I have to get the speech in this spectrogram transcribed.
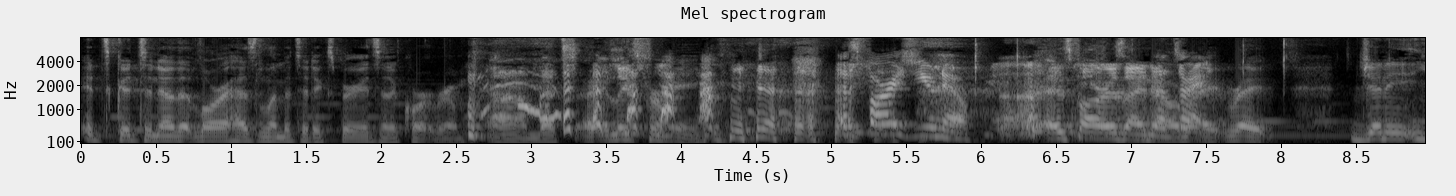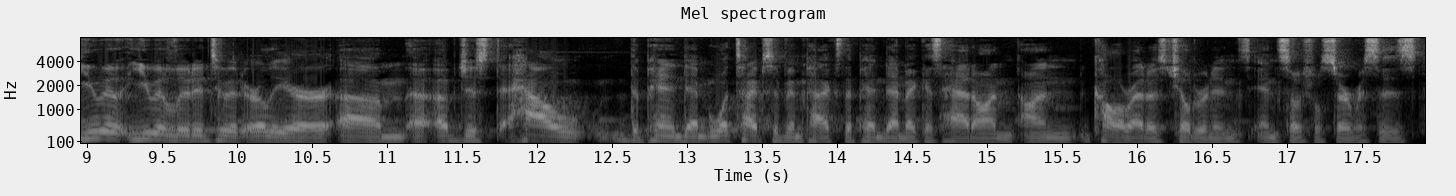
It's good to know that Laura has limited experience in a courtroom. Um, that's at least for me. as far as you know. As far as I know, right. right, right. Jenny, you you alluded to it earlier um, of just how the pandemic, what types of impacts the pandemic has had on on Colorado's children and, and social services.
